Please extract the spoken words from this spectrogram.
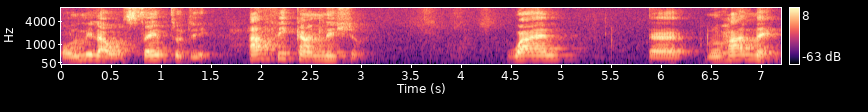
Orunmila was sent to the African nation, while uh, Muhammad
